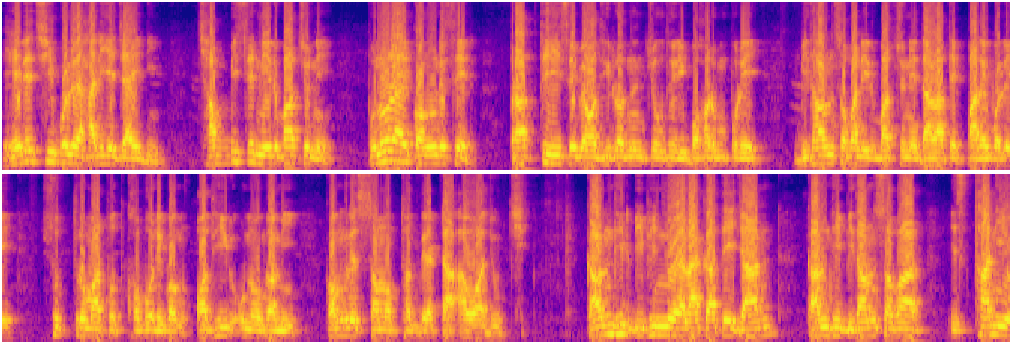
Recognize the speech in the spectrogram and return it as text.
হেরেছি বলে হারিয়ে যায়নি ছাব্বিশের নির্বাচনে পুনরায় কংগ্রেসের প্রার্থী হিসেবে অধীর রঞ্জন চৌধুরী বহরমপুরে বিধানসভা নির্বাচনে দাঁড়াতে পারে বলে সূত্র মারফত খবর এবং অধীর অনুগামী কংগ্রেস সমর্থকদের একটা আওয়াজ উঠছে। কান্ধির বিভিন্ন এলাকাতে যান কান্ধি বিধানসভার স্থানীয়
